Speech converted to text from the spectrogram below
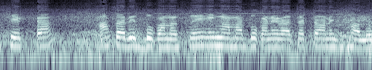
পাশে একটা আচারের দোকান আছে। এই মামার দোকানের আচারটা অনেক ভালো।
